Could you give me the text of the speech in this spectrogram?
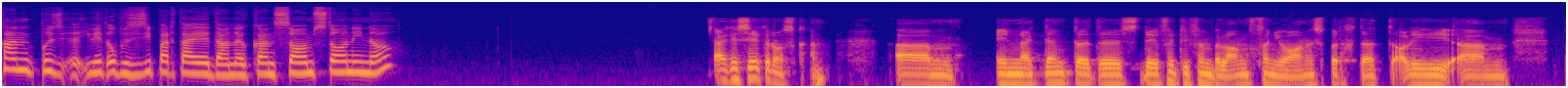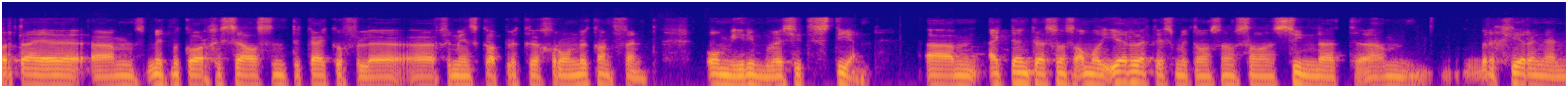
gaan jy weet oppositiepartye dan nou kan saam staan hierna? Ek is seker ons kan. Ehm um, en ek dink dit is definitief in belang van Johannesburg dat al die ehm um, partye ehm um, met mekaar gesels en te kyk of hulle uh, gemeenskaplike gronde kan vind om hierdie mosie te steun. Ehm um, ek dink as ons almal eerlik is met ons ons sal ons sien dat ehm um, regering in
